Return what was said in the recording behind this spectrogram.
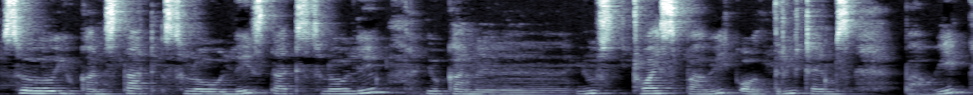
so you can start slowly start slowly. You can uh, use twice per week or three times per week.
